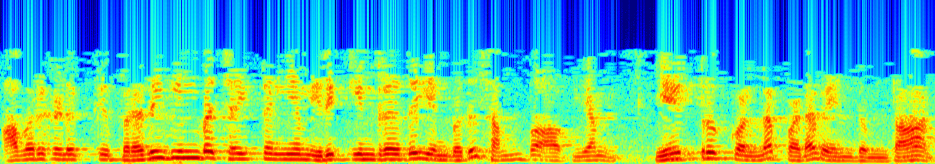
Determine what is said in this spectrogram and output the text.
அவர்களுக்கு பிரதிபிம்ப சைத்தன்யம் இருக்கின்றது என்பது சம்பாவியம். ஏற்றுக்கொள்ளப்பட வேண்டும் தான்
